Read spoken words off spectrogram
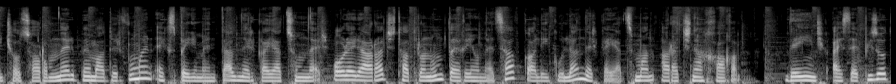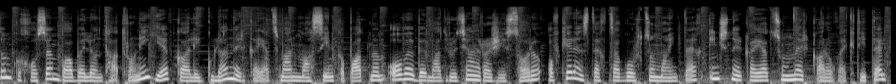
միջոցառումներ, բեմադրվում են էքսպերիմենտալ ներկայացումներ։ Օրեր առաջ թատրոնում տեղի ունեցավ Կալիգուլա ներկայացման առաջնախաղը։ Դե ինչ, այս էպիզոդում կխոսեմ Բաբելոն թատրոնի եւ Կալիգուլա ներկայացման մասին, կպատմեմ ով է բեմադրության ռեժիսորը, ովքեր են ստեղծագործում այնտեղ, ինչ ներկայացումներ կարող եք դիտել,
